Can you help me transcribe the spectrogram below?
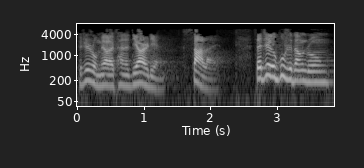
所以，这是我们要来看的第二点。萨莱，在这个故事当中，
